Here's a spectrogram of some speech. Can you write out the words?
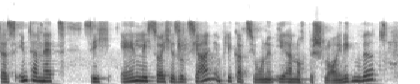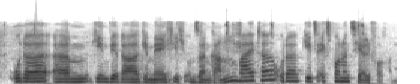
das Internet sich ähnlich solche sozialen Implikationen eher noch beschleunigen wird? Oder ähm, gehen wir da gemächlich unseren Gang weiter oder geht es exponentiell voran?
